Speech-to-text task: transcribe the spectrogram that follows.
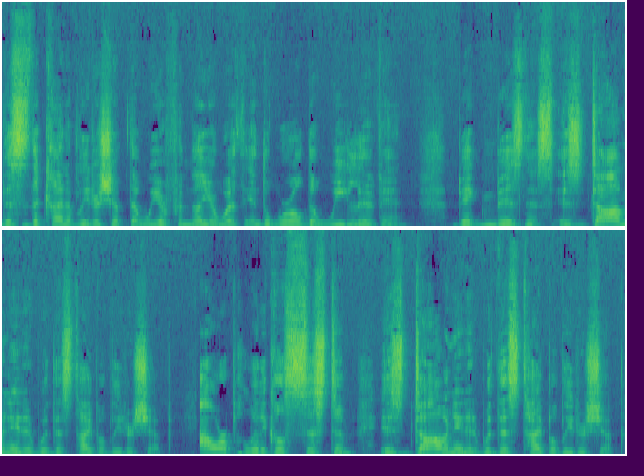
This is the kind of leadership that we are familiar with in the world that we live in. Big business is dominated with this type of leadership. Our political system is dominated with this type of leadership.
